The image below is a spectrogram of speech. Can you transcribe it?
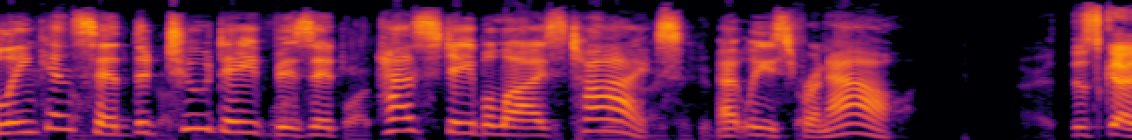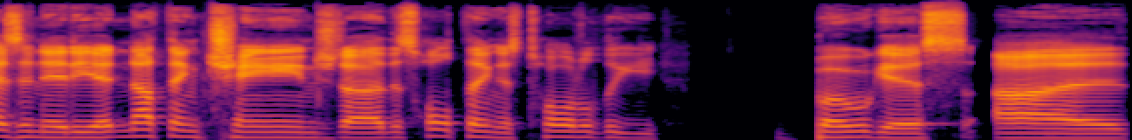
Blinken said the two day visit has stabilized ties, at least for now. All right, this guy's an idiot. Nothing changed. Uh, this whole thing is totally bogus. Uh,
